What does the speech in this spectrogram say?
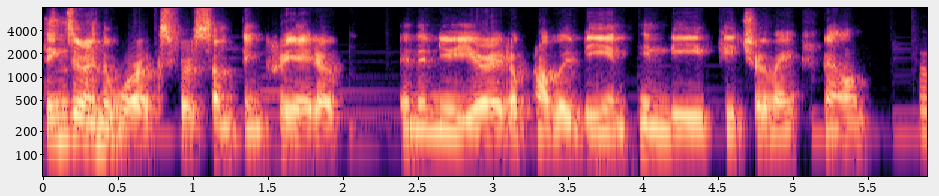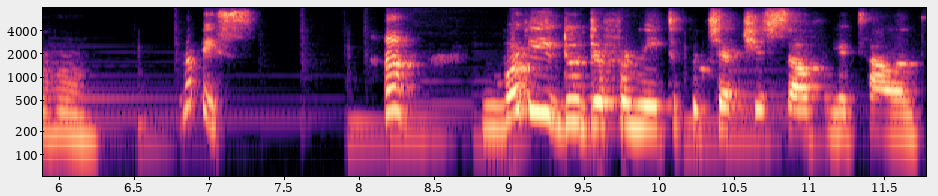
things are in the works for something creative in the new year. It'll probably be an indie feature length film. Mm-hmm. Nice. Huh. What do you do differently to protect yourself and your talent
